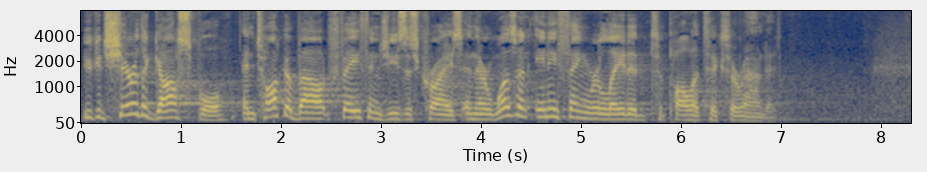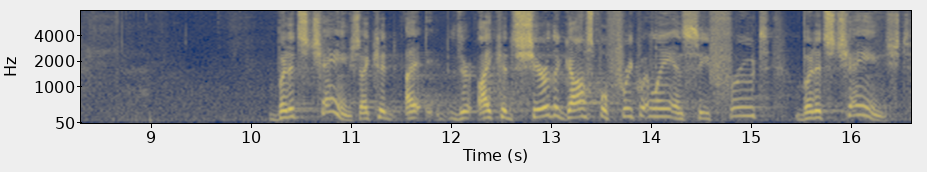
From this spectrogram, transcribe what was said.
You could share the gospel and talk about faith in Jesus Christ, and there wasn't anything related to politics around it. But it's changed. I could, I, there, I could share the gospel frequently and see fruit, but it's changed.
